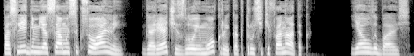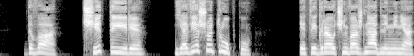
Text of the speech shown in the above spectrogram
«В последнем я самый сексуальный, горячий, злой и мокрый, как трусики фанаток». Я улыбаюсь. «Два! Четыре!» Я вешаю трубку. Эта игра очень важна для меня,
